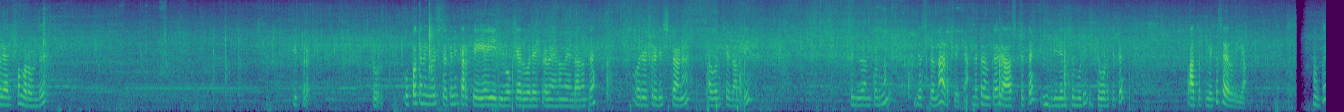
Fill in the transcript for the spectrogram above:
ഒരല്പം കുറവുണ്ട്. ഇത്ര. ഇട്ട് ഉപ്പൊക്കെ നിങ്ങൾ ഇഷ്ടത്തിന് കറക്റ്റ് ചെയ്യുക. എരിവൊക്കെ അതുപോലെ എത്ര വേണം വേണ്ട എന്നൊക്കെ ഓരോരുത്തരുടെ ഇഷ്ടമാണ്. അതുപോലെ ചെയ്താൽ മതി. പിന്നെ നമുക്കൊന്ന് ജസ്റ്റ് ഒന്ന് അടച്ചു വയ്ക്കാം എന്നിട്ട് നമുക്ക് ലാസ്റ്റത്തെ ഇൻഗ്രീഡിയൻസും കൂടി ഇട്ട് കൊടുത്തിട്ട് പാത്രത്തിലേക്ക് സെർവ് ചെയ്യാം. നമുക്ക്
